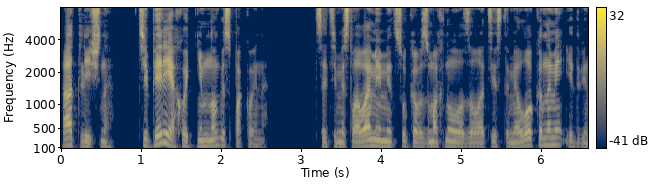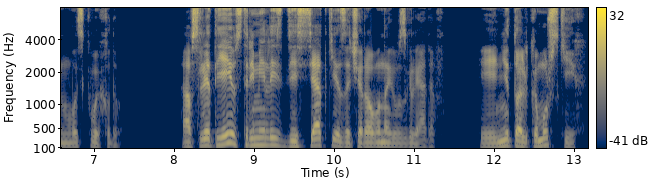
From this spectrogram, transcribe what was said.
Отлично. Теперь я хоть немного спокойна. С этими словами Мицука взмахнула золотистыми локонами и двинулась к выходу. А вслед ей устремились десятки зачарованных взглядов. И не только мужских.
